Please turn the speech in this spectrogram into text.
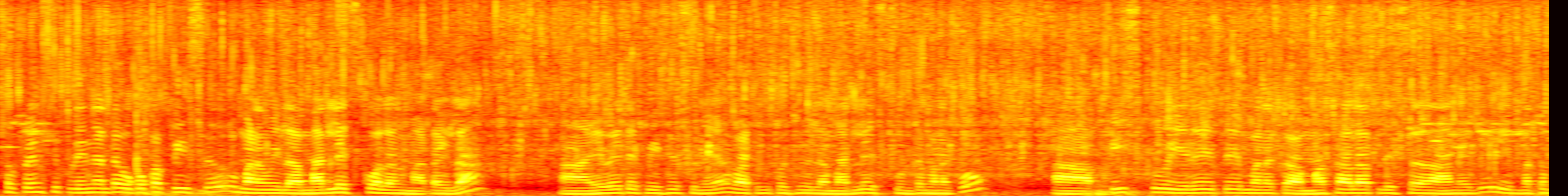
సో ఫ్రెండ్స్ ఇప్పుడు ఏంటంటే ఒక్కొక్క పీసు మనం ఇలా మరలేసుకోవాలన్నమాట ఇలా. ఏవైతే పీసెస్ ఉన్నాయో వాటిని కొంచెం ఇలా మరలేసుకుంటే మనకు పీస్కు ఏదైతే మనకు మసాలా ప్లస్ అనేది మొత్తం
